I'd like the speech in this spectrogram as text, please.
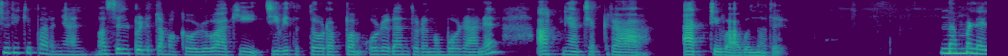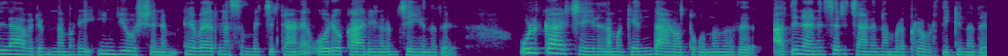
ചുരുക്കി പറഞ്ഞാൽ മസിൽ പിടുത്തമൊക്കെ ഒഴിവാക്കി ജീവിതത്തോടൊപ്പം ഒഴുകാൻ തുടങ്ങുമ്പോഴാണ് ആജ്ഞാചക്ര ആക്റ്റീവ് ആകുന്നത്. നമ്മളെല്ലാവരും നമ്മുടെ ഇൻഡ്യൂഷനും അവയർനെസ്സും വെച്ചിട്ടാണ് ഓരോ കാര്യങ്ങളും ചെയ്യുന്നത്. ഉൾക്കാഴ്ചയിൽ നമുക്ക് എന്താണോ തോന്നുന്നത് അതിനനുസരിച്ചാണ് നമ്മൾ പ്രവർത്തിക്കുന്നത്.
